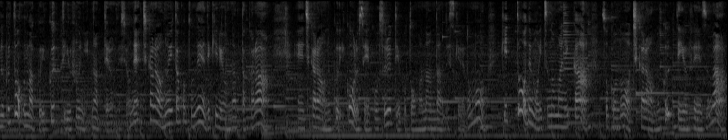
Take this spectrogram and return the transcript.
抜くとうまくいくっていう風になってるんですよね。力を抜いたことでできるようになったから、え、力を抜くイコール成功するっていうことを学んだんですけれどもきっとでもいつの間にかそこの力を抜くっていうフェーズは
